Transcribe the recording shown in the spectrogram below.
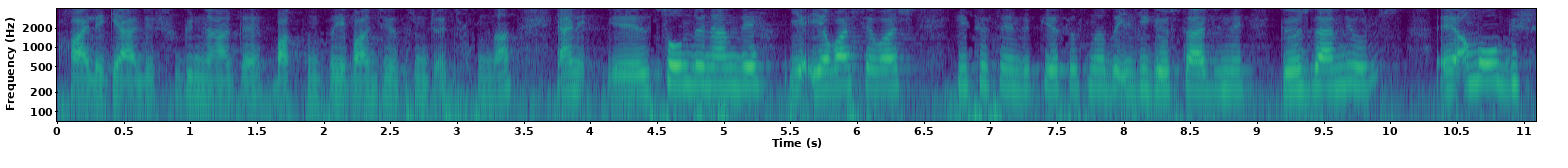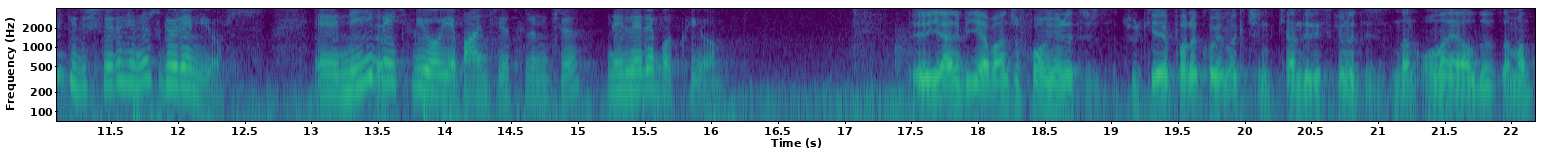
hale geldi şu günlerde baktığımızda yabancı yatırımcı açısından? Yani e, son dönemde ya- yavaş yavaş hisse senedi piyasasına da ilgi gösterdiğini gözlemliyoruz. E, ama o güçlü girişleri henüz göremiyoruz. E, neyi Evet. bekliyor yabancı yatırımcı? Nelere bakıyor? Ee, Yani bir yabancı fon yöneticisi Türkiye'ye para koymak için kendi risk yöneticisinden onay aldığı zaman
